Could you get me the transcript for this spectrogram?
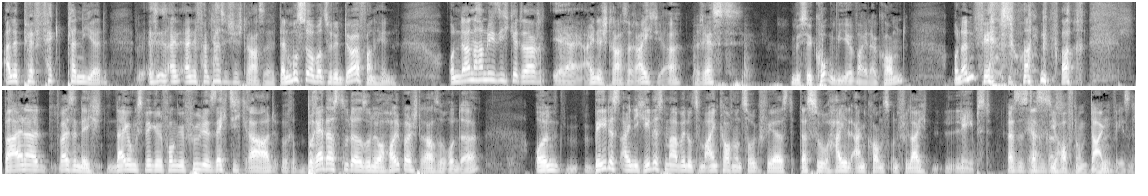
alle perfekt planiert. Es ist ein, eine fantastische Straße. Dann musst du aber zu den Dörfern hin. Und dann haben die sich gedacht, ja, ja, eine Straße reicht ja. Rest müsst ihr gucken, wie ihr weiterkommt. Und dann fährst du einfach bei einer, weiß ich nicht, Neigungswinkel von gefühlte 60 Grad, bretterst du da so eine Holperstraße runter und betest eigentlich jedes Mal, wenn du zum Einkaufen und zurückfährst, dass du heil ankommst und vielleicht lebst. Das ist, ja, das ist die Hoffnung da mhm. gewesen.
